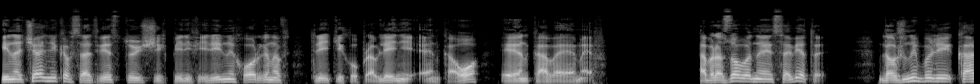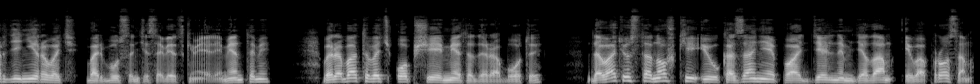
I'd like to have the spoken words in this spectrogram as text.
и начальников соответствующих периферийных органов третьих управлений НКО и НКВМФ. Образованные советы должны были координировать борьбу с антисоветскими элементами, вырабатывать общие методы работы, давать установки и указания по отдельным делам и вопросам,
